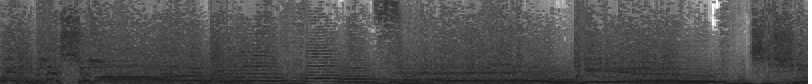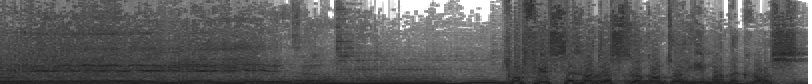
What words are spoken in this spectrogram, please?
Oh, bless you, Lord. Thank you, Jesus. For a few seconds, just look unto Him on the cross.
